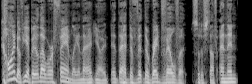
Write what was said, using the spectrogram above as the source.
kind of, yeah, but they were a family, and they had you know they had the the red velvet sort of stuff, and then.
